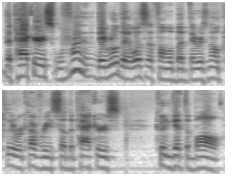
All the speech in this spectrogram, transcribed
the Packers, they ruled that it wasn't a fumble, but there was no clear recovery, so the Packers couldn't get the ball.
